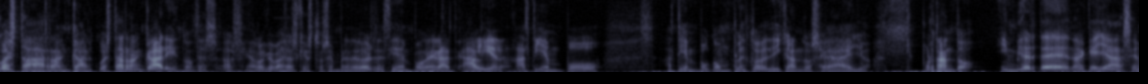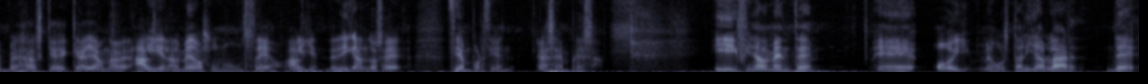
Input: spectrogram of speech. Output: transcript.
cuesta arrancar, cuesta arrancar y entonces al final lo que pasa es que estos emprendedores deciden poner a alguien a tiempo a tiempo completo dedicándose a ello. Por tanto, invierte en aquellas empresas que, haya una, alguien, al menos uno, un CEO, alguien, dedicándose 100% a esa empresa. Y finalmente, eh, hoy me gustaría hablar de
